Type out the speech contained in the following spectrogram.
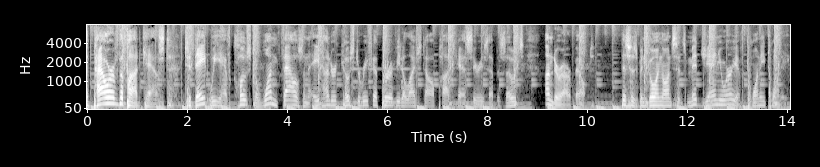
The power of the podcast. To date, we have close to 1,800 Costa Rica Pura Vida Lifestyle podcast series episodes under our belt. This has been going on since mid January of 2020.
